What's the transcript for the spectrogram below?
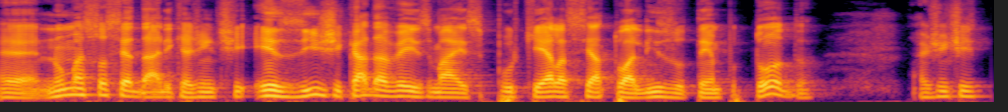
é, numa sociedade que a gente exige cada vez mais porque ela se atualiza o tempo todo, a gente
